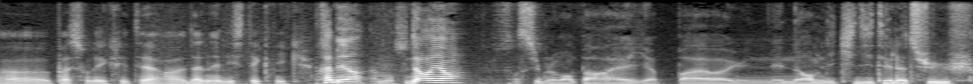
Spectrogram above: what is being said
euh, pas sur des critères euh, d'analyse technique, Très bien. à mon sens. Dorian, Sensiblement pareil, il n'y a pas une énorme liquidité là-dessus.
